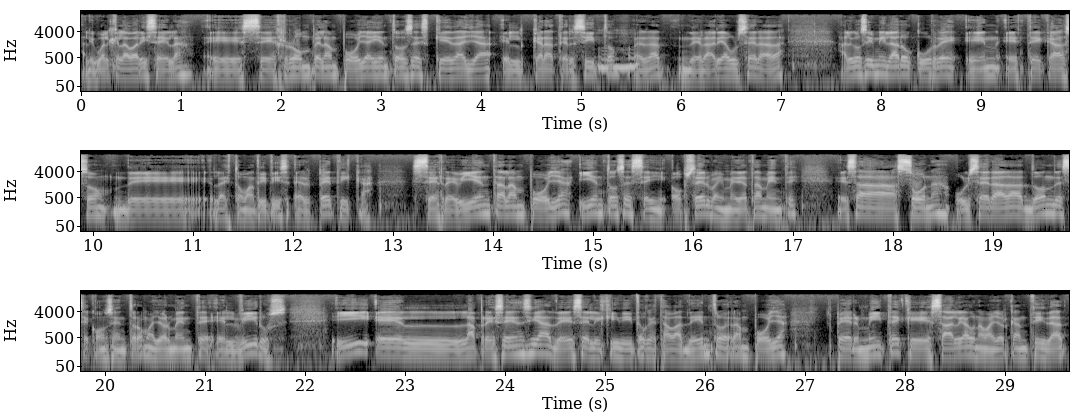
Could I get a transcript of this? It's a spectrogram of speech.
Al igual que la varicela, eh, se rompe la ampolla y entonces queda ya el crátercito, ¿verdad?, del área ulcerada. Algo similar ocurre en este caso de la estomatitis herpética. Se revienta la ampolla y entonces se observa inmediatamente esa zona ulcerada donde se concentró mayormente el virus y la presencia de ese liquidito que estaba dentro de la ampolla permite que salga una mayor cantidad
